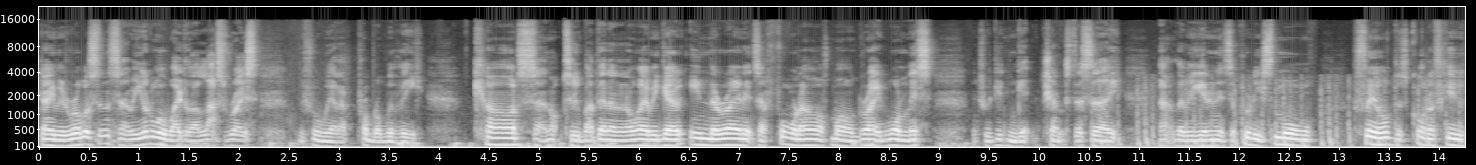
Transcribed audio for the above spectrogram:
David Robertson. So we got all the way to the last race before we had a problem with the cards. Uh, not too bad then, and away we go in the rain. It's a four and a half mile grade one, this, which we didn't get a chance to say at the beginning. It's a pretty small field. There's quite a few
